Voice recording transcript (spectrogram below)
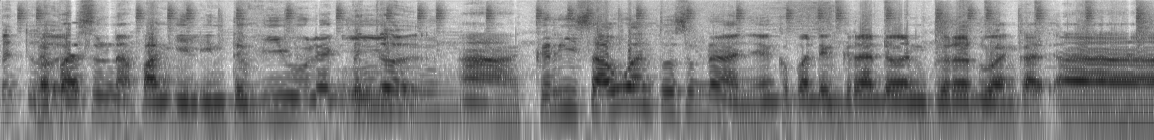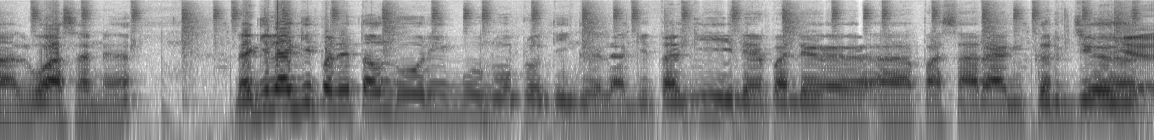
Betul. lepas tu nak panggil interview lagi. Betul. Ha, kerisauan tu sebenarnya kepada graduan-graduan kat uh, luar sana. Lagi-lagi pada tahun 2023 lagi-lagi daripada uh, pasaran kerja Ya.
